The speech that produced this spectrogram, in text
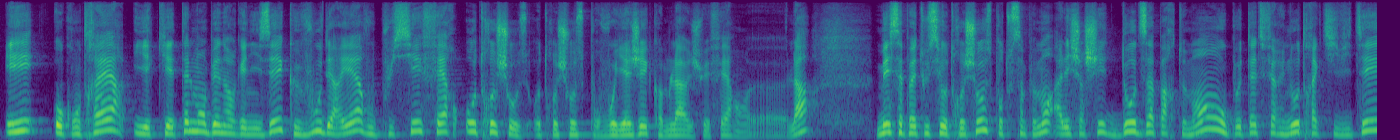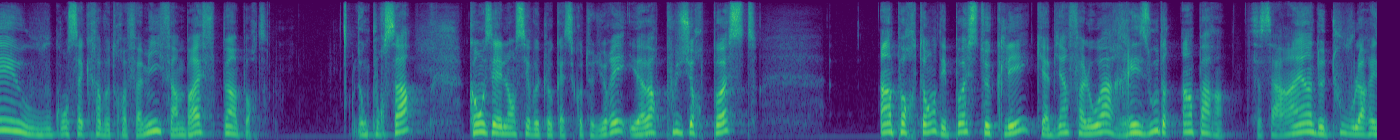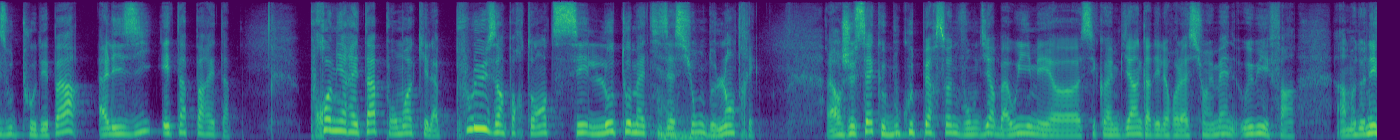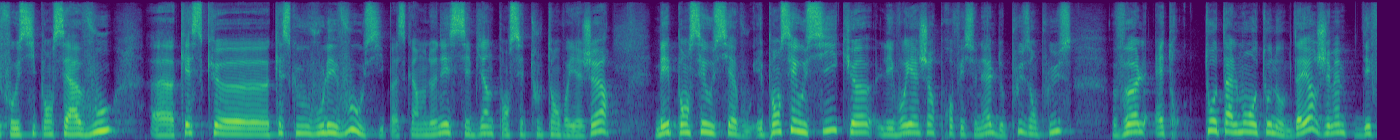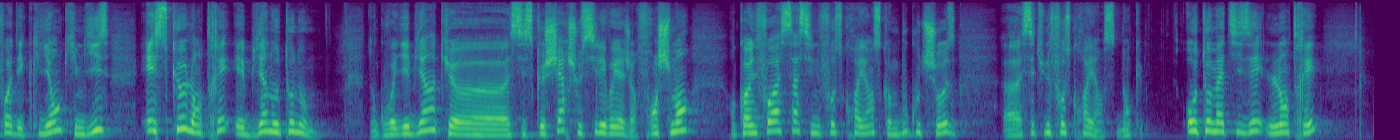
et au contraire, qui est tellement bien organisé que vous, derrière, vous puissiez faire autre chose. Autre chose pour voyager, comme là, je vais faire euh, là. Mais ça peut être aussi autre chose pour tout simplement aller chercher d'autres appartements ou peut-être faire une autre activité ou vous consacrer à votre famille. Enfin bref, peu importe. Donc pour ça, quand vous allez lancer votre location courte durée, il va y avoir plusieurs postes importants, des postes clés qu'il va bien falloir résoudre un par un. Ça sert à rien de tout vouloir résoudre tout au départ. Allez-y étape par étape. Première étape pour moi qui est la plus importante, c'est l'automatisation de l'entrée. Alors je sais que beaucoup de personnes vont me dire bah oui mais euh, c'est quand même bien garder les relations humaines. Oui oui, enfin à un moment donné il faut aussi penser à vous. Euh, qu'est-ce que qu'est-ce que vous voulez vous aussi? Parce qu'à un moment donné c'est bien de penser tout le temps voyageur, mais pensez aussi à vous et pensez aussi que les voyageurs professionnels de plus en plus veulent être totalement autonomes. D'ailleurs j'ai même des fois des clients qui me disent est-ce que l'entrée est bien autonome? Donc vous voyez bien que c'est ce que cherchent aussi les voyageurs. Franchement, encore une fois, ça c'est une fausse croyance comme beaucoup de choses. Euh, c'est une fausse croyance. Donc, automatisez l'entrée.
